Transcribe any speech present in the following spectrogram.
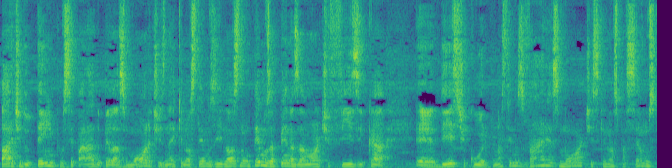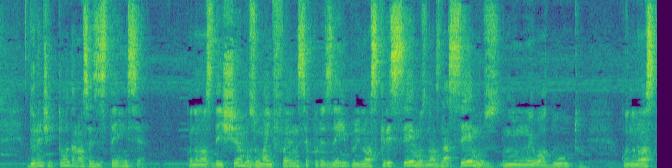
parte do tempo separado pelas mortes, né? Que nós temos e nós não temos apenas a morte física é, deste corpo. Nós temos várias mortes que nós passamos durante toda a nossa existência. Quando nós deixamos uma infância, por exemplo, e nós crescemos, nós nascemos em um eu adulto, quando nós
